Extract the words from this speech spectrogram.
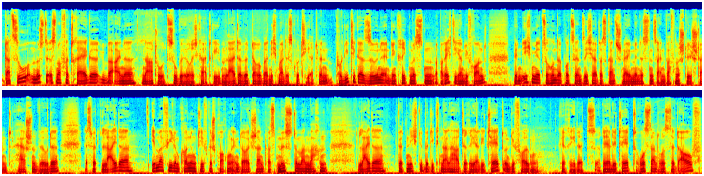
Dazu müsste es noch Verträge über eine NATO-Zugehörigkeit geben. Leider wird darüber nicht mal diskutiert. Wenn Politiker Söhne in den Krieg müssten, aber richtig an die Front, bin ich mir zu 100 Prozent sicher, dass ganz schnell mindestens ein Waffenstillstand herrschen würde. Es wird leider immer viel im Konjunktiv gesprochen in Deutschland. Was müsste man machen? Leider wird nicht über die knallharte Realität und die Folgen geredet. Realität, Russland rüstet auf,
